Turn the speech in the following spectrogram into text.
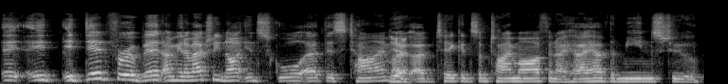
it it it did for a bit. I mean, I'm actually not in school at this time. Yeah. I've, I've taken some time off, and I, I have the means to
